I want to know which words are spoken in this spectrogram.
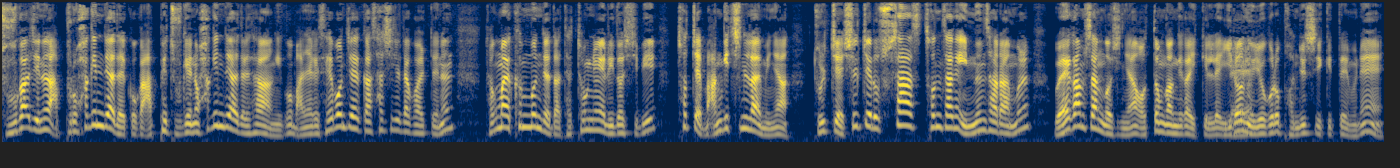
두 가지는 앞으로 확인돼야 될 거고 앞에 두 개는 확인돼야 될 상황이고 만약에 세 번째가 사실이라고 할 때는 정말 큰 문제다. 대통령의 리더십이 첫째 만기 친남이냐, 둘째 실제로 수사 선상에 있는 사람을 왜 감싼 것이냐, 어떤 관계가 있길래 이런 네. 의혹으로 번질 수 있기 때문에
